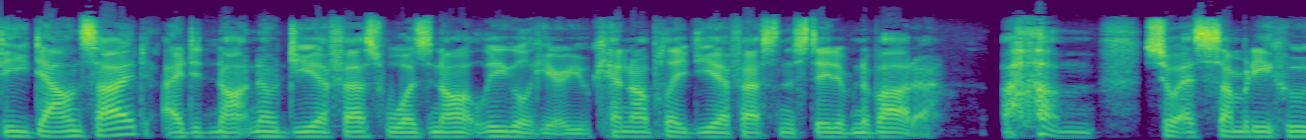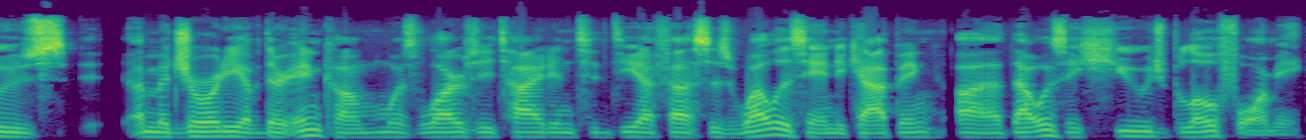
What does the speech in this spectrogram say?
The downside, I did not know DFS was not legal here. You cannot play DFS in the state of Nevada. Um, so, as somebody whose a majority of their income was largely tied into DFS as well as handicapping, uh, that was a huge blow for me.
